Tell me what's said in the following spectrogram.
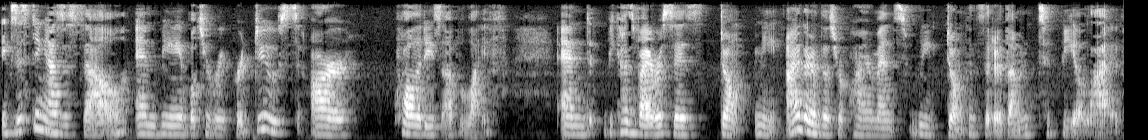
existing as a cell and being able to reproduce are qualities of life. And because viruses don't meet either of those requirements, we don't consider them to be alive.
